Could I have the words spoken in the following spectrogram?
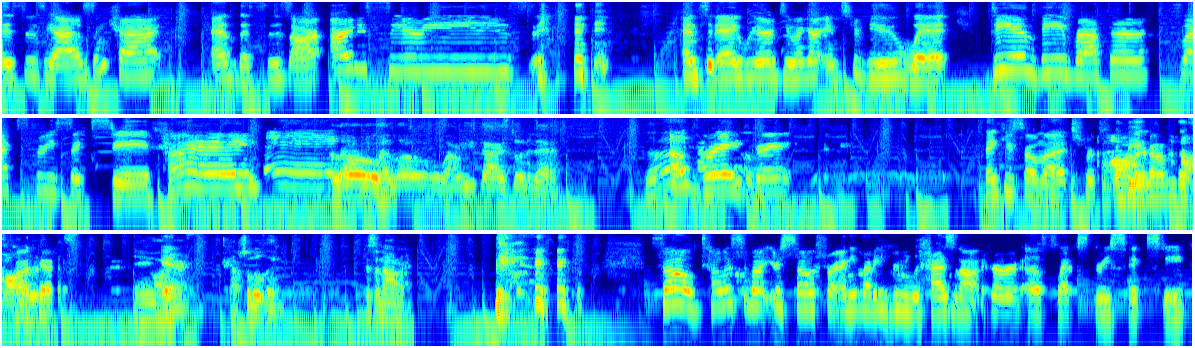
This is Yaz and Kat, and this is our artist series. and today we are doing our interview with DMV rapper Flex 360. Hi. Hey. Hello, hello. How are you guys doing today? Good. Oh, How great, great. Thank you so much for I'm being honored. on this I'm podcast. Hang on there. Absolutely. It's an honor. so tell us about yourself for anybody who has not heard of Flex 360.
